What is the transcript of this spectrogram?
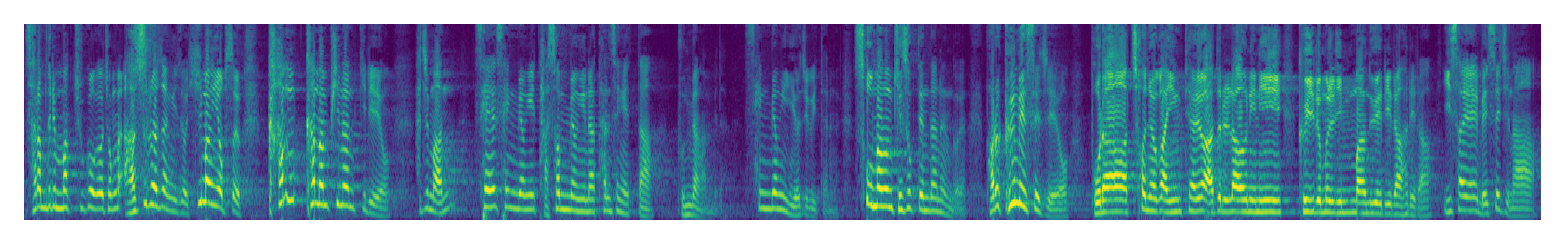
사람들이 막 죽어가 정말 아수라장이죠. 희망이 없어요. 캄캄한 피난길이에요. 하지만 새 생명이 다섯 명이나 탄생했다. 분명합니다. 생명이 이어지고 있다는 거예요. 소망은 계속된다는 거예요. 바로 그 메시지예요. 보라 처녀가 잉태하여 아들을 낳으니 그 이름을 임마누엘이라 하리라. 이사야의 메시지나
